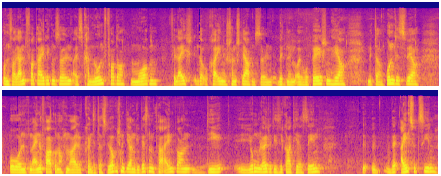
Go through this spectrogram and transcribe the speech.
unser Land verteidigen sollen, als Kanonenfutter morgen vielleicht in der Ukraine schon sterben sollen, mit einem europäischen Heer, mit der Bundeswehr. Und meine Frage nochmal, könnte das wirklich mit Ihrem Gewissen vereinbaren, die jungen Leute, die Sie gerade hier sehen, einzuziehen,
